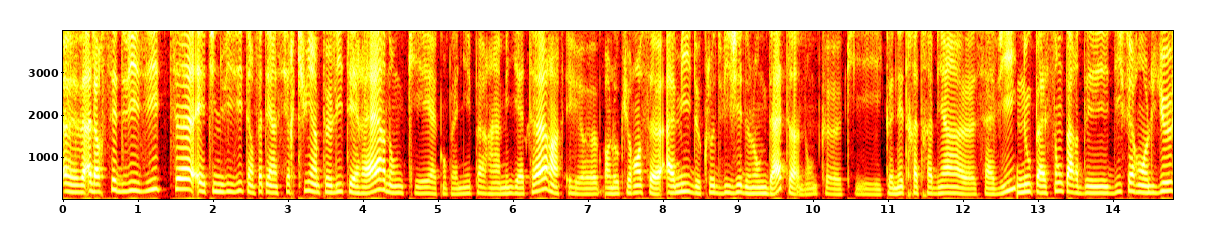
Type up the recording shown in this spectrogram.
Euh, alors cette visite est une visite en fait et un circuit un peu littéraire donc qui est accompagné par un médiateur et euh, en l'occurrence euh, ami de Claude Vigée de longue date donc qui connaît très très bien sa vie. Nous passons par des différents lieux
